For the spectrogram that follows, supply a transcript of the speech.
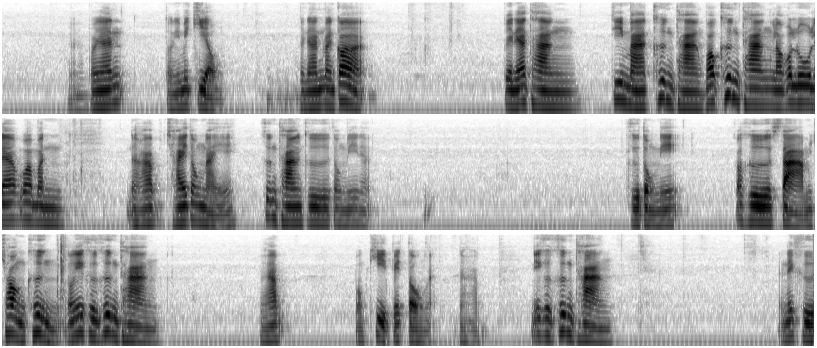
ๆเพราะฉะนั้นตรงนี้ไม่เกี่ยว เพราะนั้นมันก็เป็นระยะทางที่มาครึ่งทาง เพราะครึ่งทางเราก็รู้แล้วว่ามันนะครับใช้ตรงไหน ครึ่งทางคือตรงนี้นะคือตรงนี้ก็คือ 3 ช่องครึ่ง ตรงนี้คือครึ่งทางนะครับ ผมขีดไปตรงอะนะครับ นี่คือครึ่งทาง อันนี้คือ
